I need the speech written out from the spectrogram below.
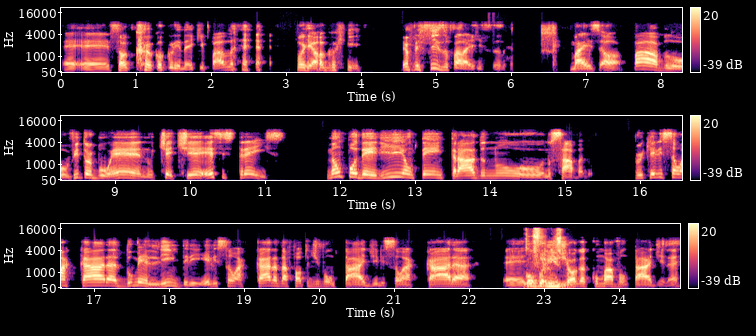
é, é, só concluindo aí que Pablo foi algo que eu preciso falar isso, né? Mas, ó, Pablo, Vitor Bueno, Tietê, esses três não poderiam ter entrado no, no sábado. Porque eles são a cara do melindre, eles são a cara da falta de vontade, eles são a cara é, de quem joga com má vontade, né?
